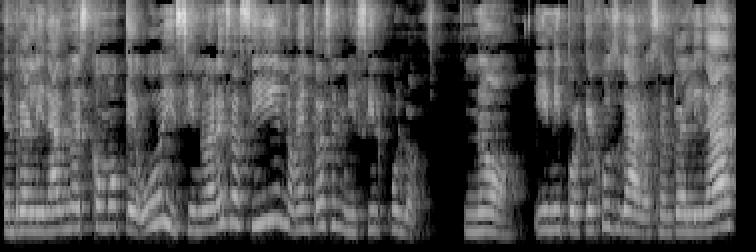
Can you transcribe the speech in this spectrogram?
en realidad no es como que, uy, si no eres así, no entras en mi círculo. No, y ni por qué juzgar. O sea, en realidad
